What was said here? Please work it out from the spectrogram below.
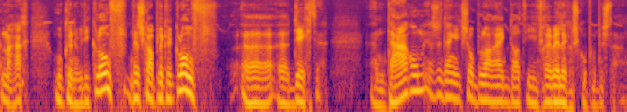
Maar hoe kunnen we die kloof, maatschappelijke kloof uh, uh, dichten. En daarom is het denk ik zo belangrijk dat die vrijwilligersgroepen bestaan.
